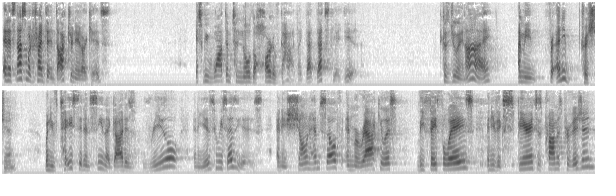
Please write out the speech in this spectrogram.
and it's not so much trying to indoctrinate our kids, it's we want them to know the heart of God. Like that, that's the idea. Because Julie and I, I mean, for any Christian, when you've tasted and seen that God is real and He is who He says He is, and He's shown Himself in miraculously faithful ways, and you've experienced His promised provision,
